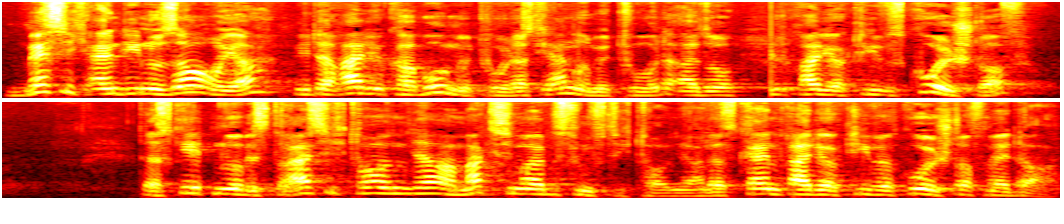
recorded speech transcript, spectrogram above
Messe ich einen Dinosaurier mit der Radiokarbonmethode, das ist die andere Methode, also radioaktives Kohlenstoff, das geht nur bis 30.000 Jahre, maximal bis 50.000 Jahre. Da ist kein radioaktiver Kohlenstoff mehr da.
